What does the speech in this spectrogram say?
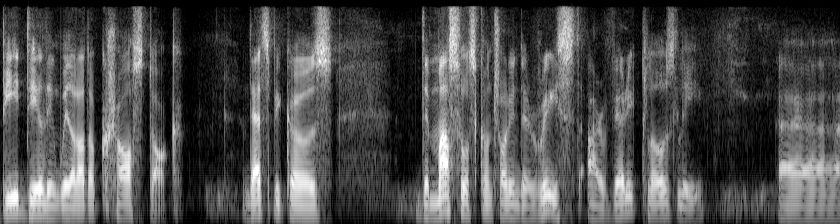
be dealing with a lot of crosstalk. That's because the muscles controlling the wrist are very closely uh,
